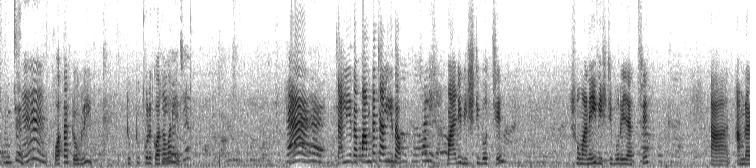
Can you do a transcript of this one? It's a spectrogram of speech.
শুনছেন? হ্যাঁ কথা টগরি টুকটুক করে কথা বলে। হ্যাঁ হ্যাঁ চালিয়ে দাও পাম্পটা চালিয়ে দাও। বাইরে বৃষ্টি পড়ছে। সমানেই বৃষ্টি পড়ে যাচ্ছে। আর আমরা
